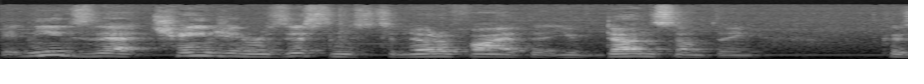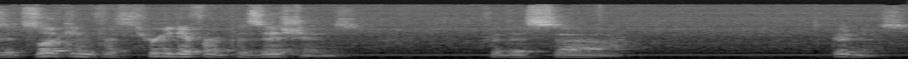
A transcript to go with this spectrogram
It needs that change in resistance to notify it that you've done something because it's looking for three different positions for this uh, Goodness.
